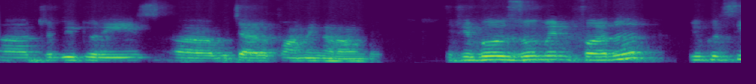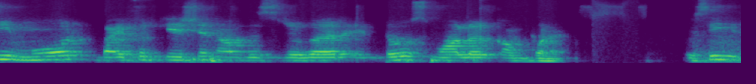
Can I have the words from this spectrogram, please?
uh, tributaries uh, which are forming around it. If you go zoom in further, you could see more bifurcation of this river into smaller components. You see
